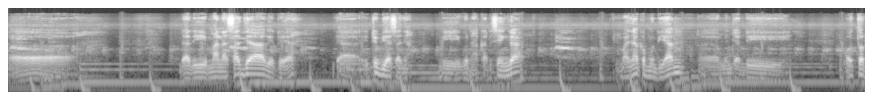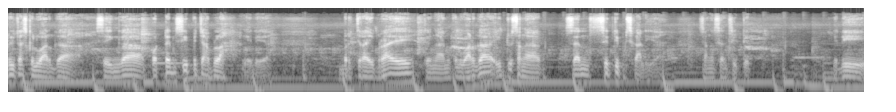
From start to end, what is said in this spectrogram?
eh, dari mana saja gitu ya. Ya itu biasanya digunakan. Sehingga banyak kemudian eh, menjadi otoritas keluarga. Sehingga potensi pecah belah gitu ya bercerai-berai dengan keluarga itu sangat sensitif sekali ya sangat sensitif. Jadi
